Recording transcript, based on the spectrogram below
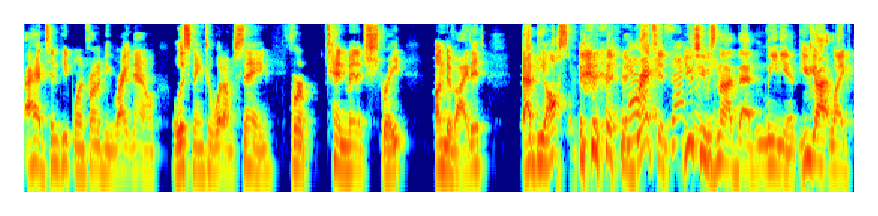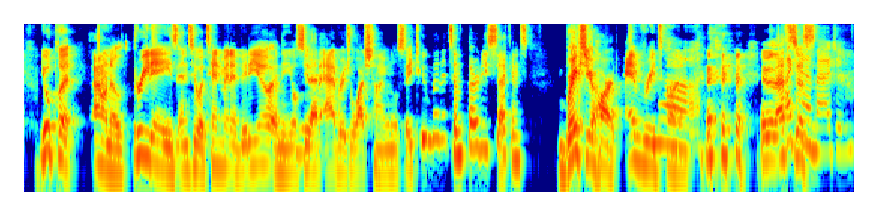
I had 10 people in front of me right now listening to what I'm saying for 10 minutes straight, undivided, that'd be awesome. Granted, exactly. YouTube's not that lenient. You got like, you'll put, I don't know, three days into a 10 minute video, and then you'll see Yeah. that average watch time, and it'll say two minutes and 30 seconds. Breaks your heart every time. And I that's can just, imagine.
